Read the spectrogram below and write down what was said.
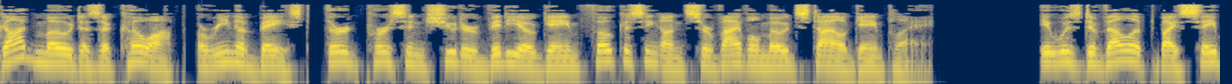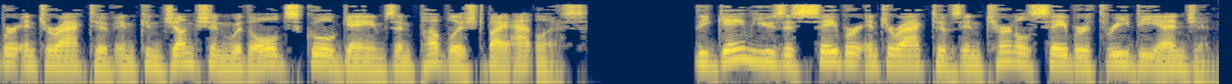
God Mode is a co-op, arena-based, third-person shooter video game focusing on survival mode style gameplay. It was developed by Saber Interactive in conjunction with Old School Games and published by Atlus. The game uses Saber Interactive's internal Saber 3D engine.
